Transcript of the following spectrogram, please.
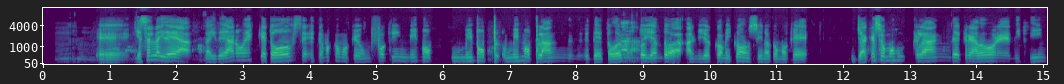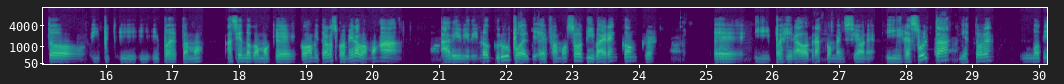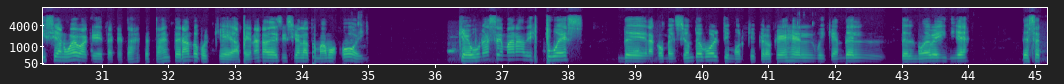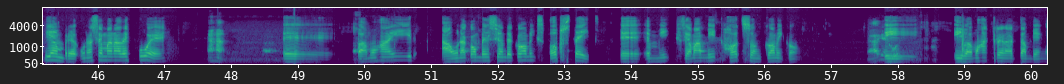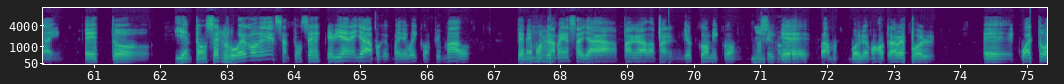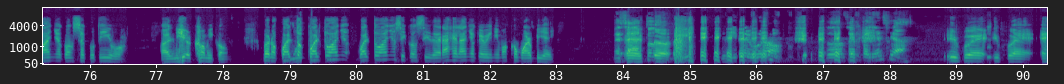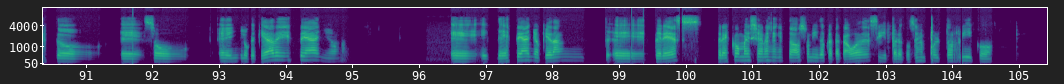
Eh, y esa es la idea. La idea no es que todos estemos como que un fucking mismo, un mismo, un mismo plan de- todo el mundo yendo al New York Comic Con, sino como que ya que somos un clan de creadores distintos y, y- y- y, pues estamos haciendo como que cómic y todo eso, pues mira, vamos a, a dividir los grupos, el, el famoso divide and conquer, eh, y pues ir a otras convenciones. Y resulta, y esto es noticia nueva que te, que estás, te estás enterando porque apenas la decisión la tomamos hoy, que una semana después de la convención de Baltimore, que creo que es el weekend del, del 9 y 10 de septiembre, una semana después, Ajá. eh, vamos a ir a una convención de cómics upstate, eh, en se llama Mid Hudson Comic Con, Ah, cool. y, y vamos a estrenar también ahí. Esto, y entonces luego de esa, entonces es que viene ya, porque by the way, confirmado, tenemos la mesa ya pagada para el New York Comic Con, New así York que vamos, volvemos otra vez por eh, cuarto año consecutivo al New York Comic Con. Bueno, cuarto, cuarto año, cuarto año si consideras el año que vinimos como RBA. Exacto, sí, sí, seguro. Toda experiencia. y pues, y pues esto, eh, so, en lo que queda de este año, eh, de este año quedan eh, tres, tres convenciones en Estados Unidos que te acabo de decir, pero entonces en Puerto Rico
